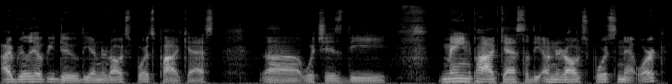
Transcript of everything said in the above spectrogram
I really hope you do, the Underdog Sports Podcast, uh, which is the main podcast of the Underdog Sports Network.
